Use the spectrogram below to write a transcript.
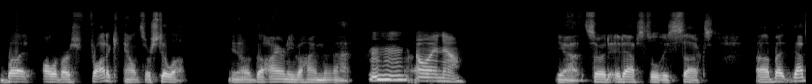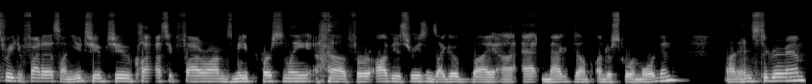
But all of our fraud accounts are still up. You know, the irony behind that. Mm-hmm. Oh, I know. Yeah, so it, it absolutely sucks. Uh, but that's where you can find us on YouTube too. Classic Firearms. Me personally, uh, for obvious reasons, I go by uh, at magdump underscore Morgan on Instagram,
